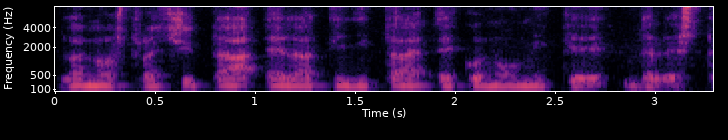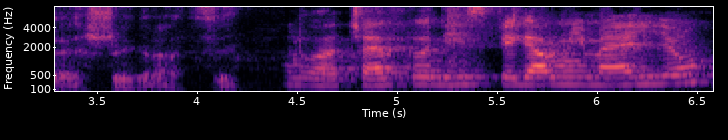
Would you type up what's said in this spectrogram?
la nostra città e le attività economiche delle stesse. Grazie. Allora, cerco di spiegarmi meglio.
